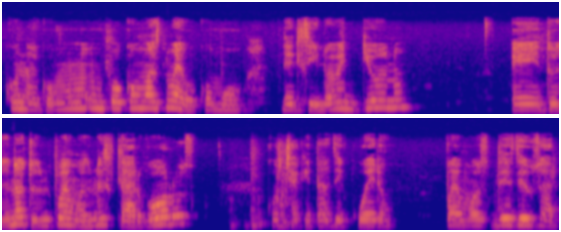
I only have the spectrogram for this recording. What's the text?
con algo un poco más nuevo, como del siglo XXI. Eh, entonces nosotros podemos mezclar gorros con chaquetas de cuero. Podemos desde usar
